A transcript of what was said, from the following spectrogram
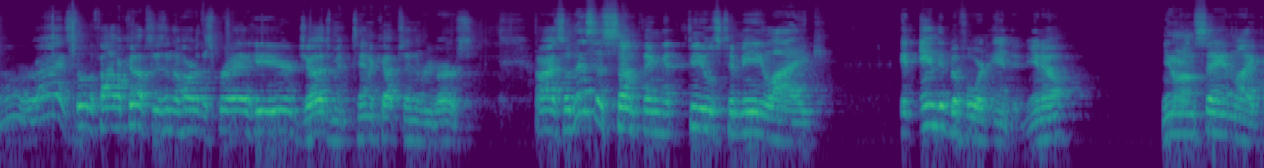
Alright, so the Five of Cups is in the heart of the spread here. Judgment, Ten of Cups in the reverse. Alright, so this is something that feels to me like it ended before it ended, you know? You know what I'm saying? Like,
